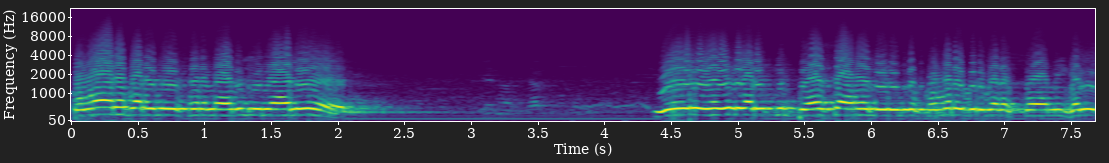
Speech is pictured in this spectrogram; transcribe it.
குமார பரமேஸ்வரன் அருளினாலே ஏழு வயது வரைக்கும் பேசாமல் இருந்த குமரகுருபர சுவாமிகள்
